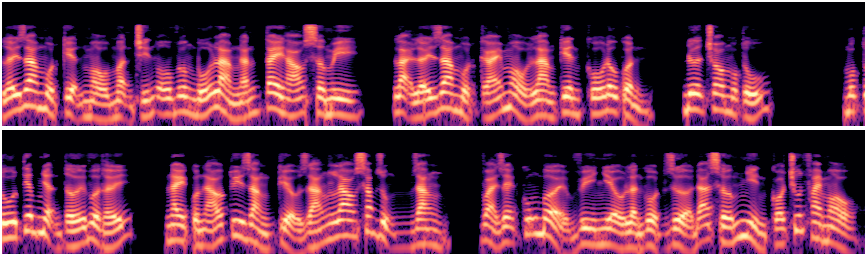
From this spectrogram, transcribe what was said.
lấy ra một kiện màu mận chín ô vương bố làm ngắn tay áo sơ mi, lại lấy ra một cái màu làm kiên cố đâu quần, đưa cho Mục Tú. Mục Tú tiếp nhận tới vừa thấy, này quần áo tuy rằng kiểu dáng lao sắp dụng răng, vải dệt cũng bởi vì nhiều lần gột rửa đã sớm nhìn có chút phai màu,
